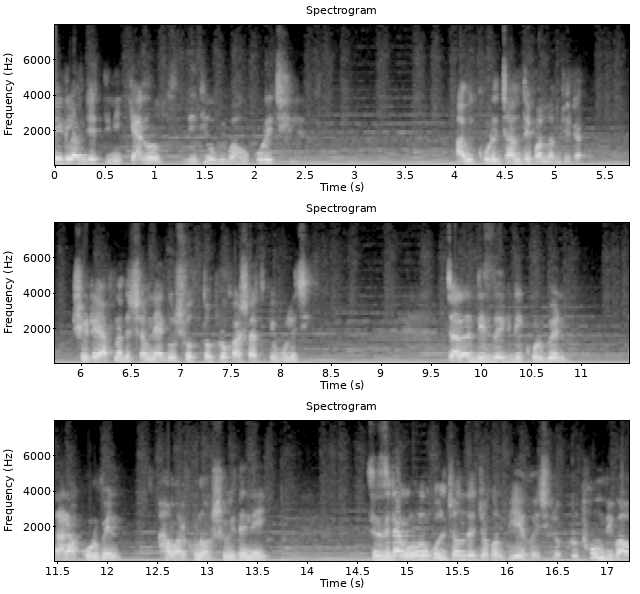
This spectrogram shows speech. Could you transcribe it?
দেখলাম যে তিনি কেন দ্বিতীয় বিবাহ করেছিলেন। আমি করে জানতে পারলাম যেটা, সেটাই আপনাদের সামনে একদম সত্য প্রকাশ আজকে বলেছি। যারা ডিসএগ্রি করবেন, তারা করবেন, আমার কোনো অসুবিধে নেই। শ্রী ঠাকুর অনুকূল চন্দ্রের যখন বিয়ে হয়েছিল, প্রথম বিবাহ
